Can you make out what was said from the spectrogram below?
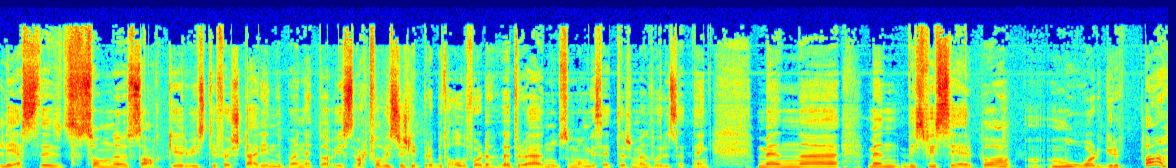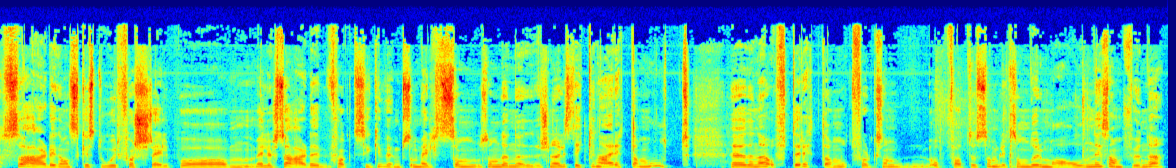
leser sånne saker hvis de først er inne på en nettavis. I hvert fall hvis de slipper å betale for det. Det tror jeg er noe som mange setter som en forutsetning. Men, uh, men hvis vi ser på målgruppa, så er det ganske stor forskjell på Eller så er det faktisk ikke hvem som helst som, som denne journalistikken er retta mot. Uh, den er ofte retta mot folk som oppfattes som litt sånn normalen i samfunnet.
